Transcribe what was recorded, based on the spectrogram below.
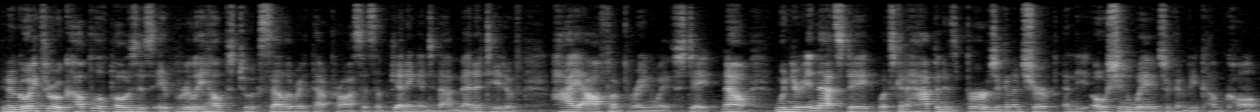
you know, going through a couple of poses, it really helps to accelerate that process of getting into that meditative high alpha brainwave state. Now, when you're in that state, what's going to happen is birds are going to chirp and the ocean waves are going to become calm.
